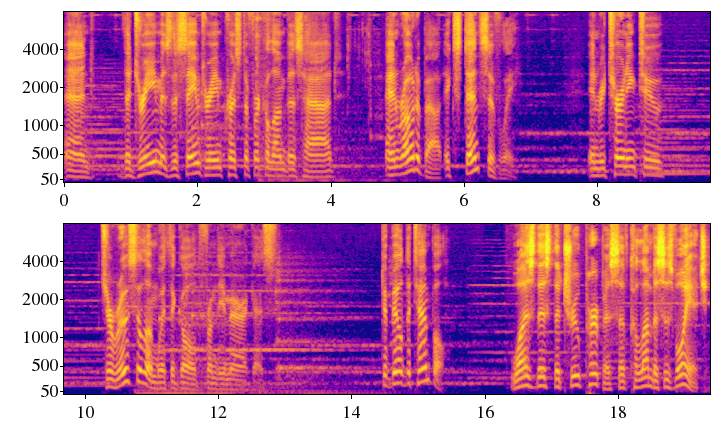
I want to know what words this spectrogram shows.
And the dream is the same dream Christopher Columbus had and wrote about extensively in returning to Jerusalem with the gold from the Americas to build the temple. Was this the true purpose of Columbus's voyage?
